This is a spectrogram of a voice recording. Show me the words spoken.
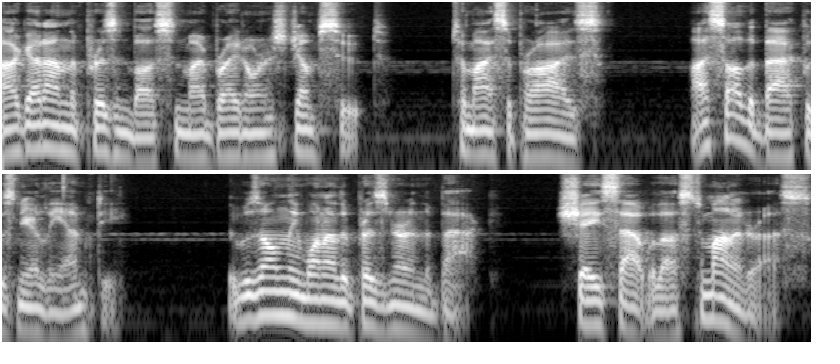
I got on the prison bus in my bright orange jumpsuit. To my surprise, I saw the back was nearly empty. There was only one other prisoner in the back. Shea sat with us to monitor us.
